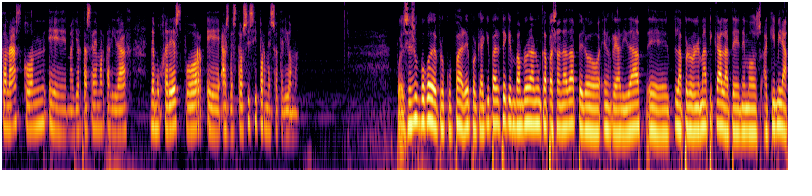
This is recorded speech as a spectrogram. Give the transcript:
zonas con mayor tasa de mortalidad de mujeres por asbestosis y por mesotelioma. Pues es un poco de preocupar, ¿eh? porque aquí parece que en Pamplona nunca pasa nada, pero en realidad eh, la problemática la tenemos aquí. Mira,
